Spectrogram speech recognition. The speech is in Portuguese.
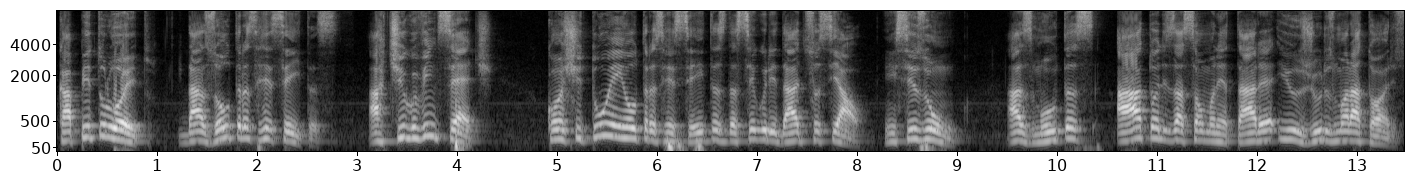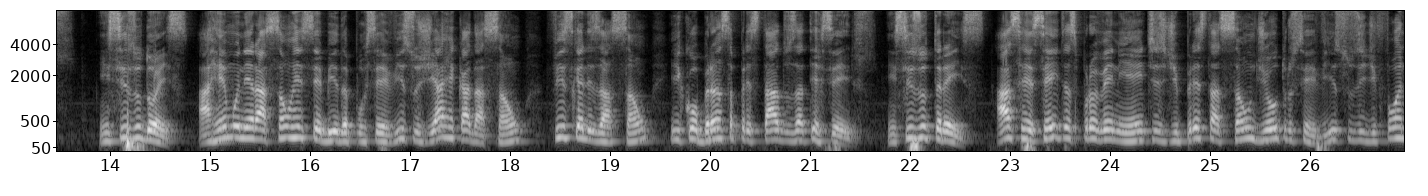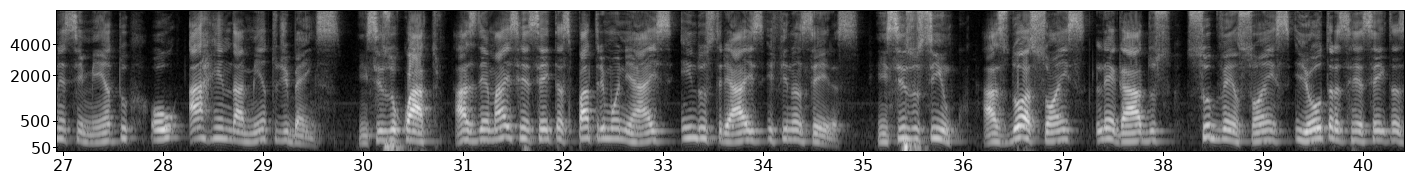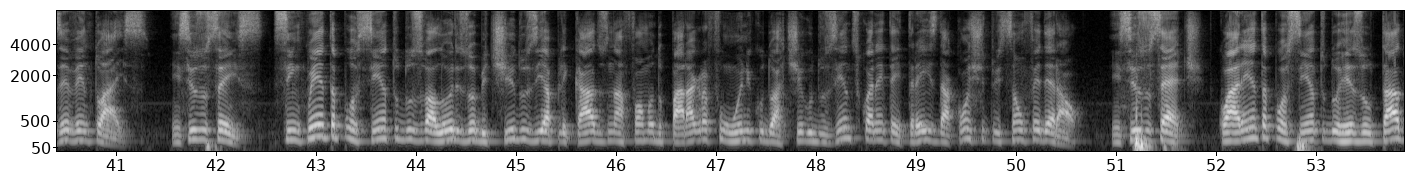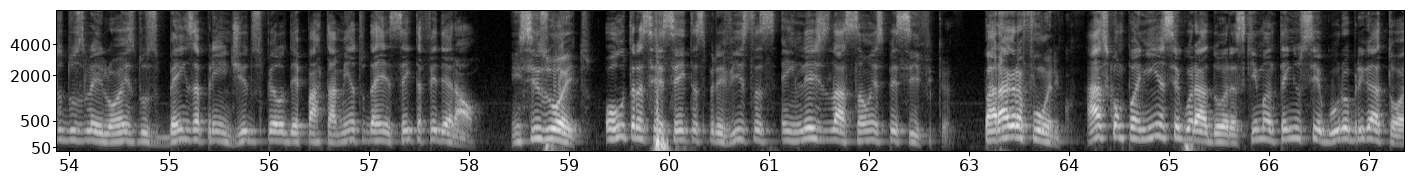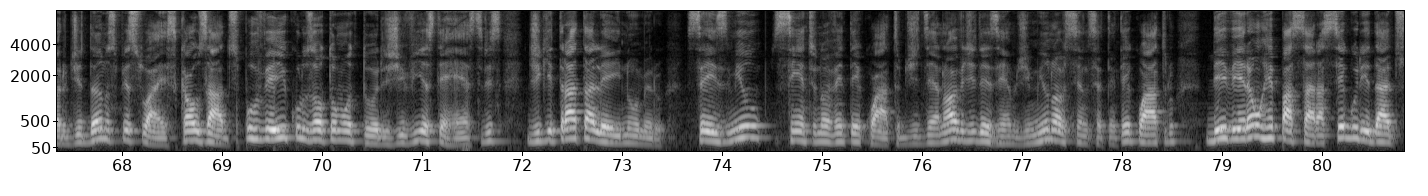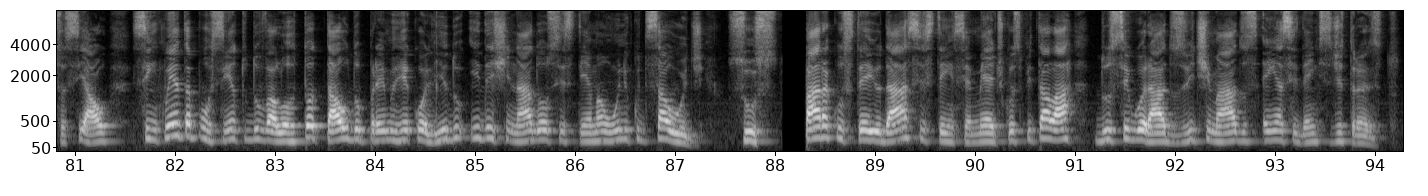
Capítulo 8. Das outras receitas. Artigo 27. Constituem outras receitas da Seguridade Social. Inciso 1. As multas, a atualização monetária e os juros moratórios. Inciso 2. A remuneração recebida por serviços de arrecadação, fiscalização e cobrança prestados a terceiros. Inciso 3. As receitas provenientes de prestação de outros serviços e de fornecimento ou arrendamento de bens. Inciso 4. As demais receitas patrimoniais, industriais e financeiras. Inciso 5. As doações, legados, subvenções e outras receitas eventuais. Inciso 6. 50% dos valores obtidos e aplicados na forma do parágrafo único do artigo 243 da Constituição Federal. Inciso 7. 40% do resultado dos leilões dos bens apreendidos pelo Departamento da Receita Federal. Inciso 8. Outras receitas previstas em legislação específica. Parágrafo único. As companhias seguradoras que mantêm o seguro obrigatório de danos pessoais causados por veículos automotores de vias terrestres, de que trata a Lei número 6.194, de 19 de dezembro de 1974, deverão repassar à Seguridade Social 50% do valor total do prêmio recolhido e destinado ao Sistema Único de Saúde, SUS para custeio da assistência médico-hospitalar dos segurados vitimados em acidentes de trânsito.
